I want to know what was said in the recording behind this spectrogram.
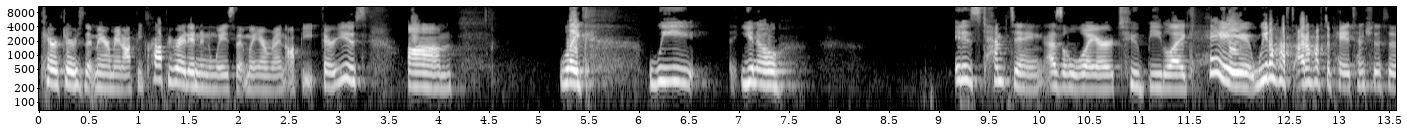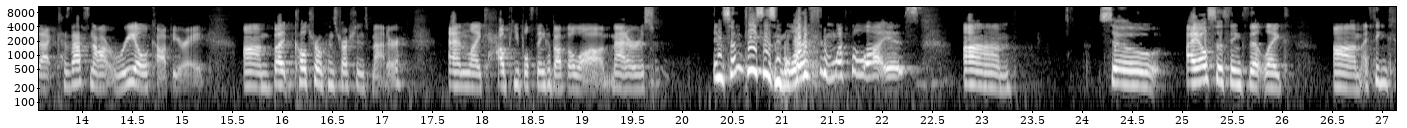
characters that may or may not be copyrighted in ways that may or may not be fair use. Um, like we, you know, it is tempting as a lawyer to be like, hey, we don't have to, I don't have to pay attention to that because that's not real copyright. Um, but cultural constructions matter. And like how people think about the law matters in some cases more than what the law is. Um, so I also think that like, um, I think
